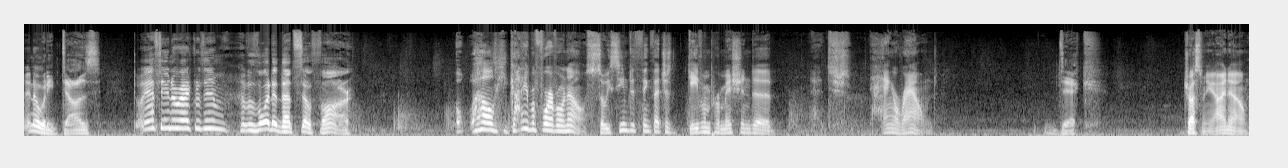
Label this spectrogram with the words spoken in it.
I know what he does. Do I have to interact with him? I've avoided that so far. Oh, well, he got here before everyone else, so he seemed to think that just gave him permission to just hang around. Dick. Trust me, I know.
